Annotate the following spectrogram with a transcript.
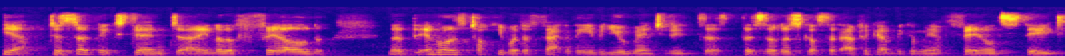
Yeah, to a certain extent, uh, you know, the failed, that everyone's talking about the fact, I think even you mentioned it, there's, there's a risk of South Africa becoming a failed state.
